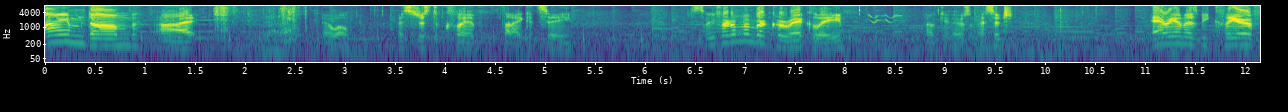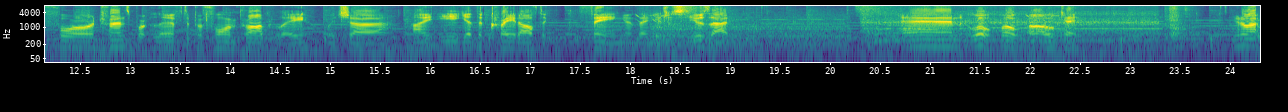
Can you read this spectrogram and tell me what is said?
I'm dumb. Alright. Oh well. It's just a clip that I could see. So if I remember correctly... Okay, there's a message. Area must be clear for transport lift to perform properly, which, uh, i.e. get the crate off the thing, and then you just use that. And... Whoa, whoa, oh, okay. You know what?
